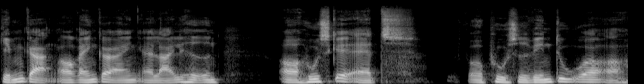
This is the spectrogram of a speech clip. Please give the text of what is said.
gennemgang og rengøring af lejligheden, og huske at få pudset vinduer og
